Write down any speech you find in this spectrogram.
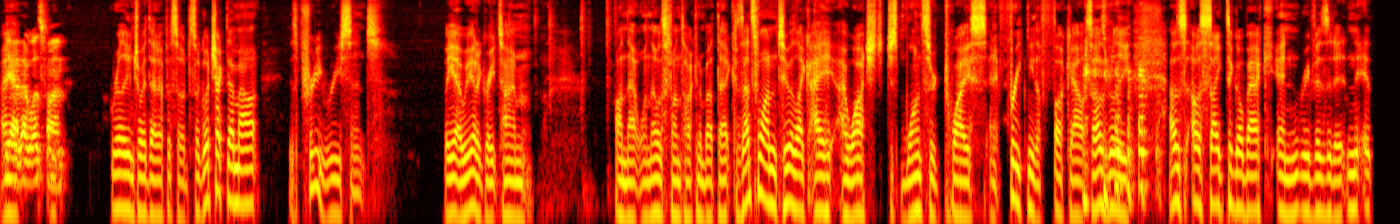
I yeah, that was fun. really enjoyed that episode. So go check them out. It's pretty recent. But yeah, we had a great time on that one. That was fun talking about that because that's one too. Like I I watched just once or twice and it freaked me the fuck out. So I was really I was I was psyched to go back and revisit it. And it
